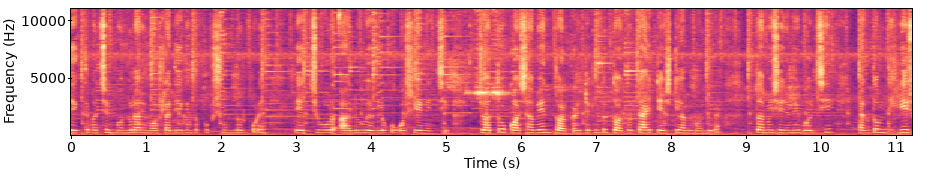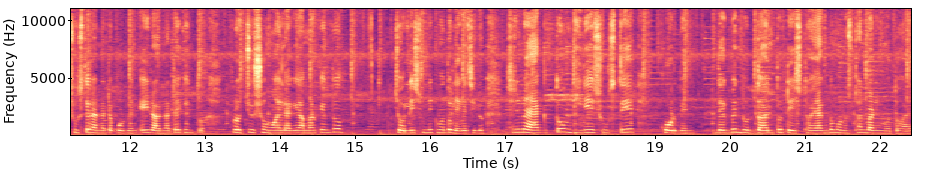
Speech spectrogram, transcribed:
দেখতে পাচ্ছেন বন্ধুরা, আমি মশলা দিয়ে কিন্তু খুব সুন্দর করে এঁচড়, আলু এগুলোকে কষিয়ে নিচ্ছি। যত কষাবেন তরকারিটা কিন্তু ততটাই টেস্টি হবে বন্ধুরা। তো আমি সেই জন্যই বলছি একদম ধীরে সুস্থে রান্নাটা করবেন। এই রান্নাটা কিন্তু প্রচুর সময় লাগে। আমার কিন্তু চল্লিশ মিনিট মতো লেগেছিলো। সেজন্য একদম ধীরে সুস্থে করবেন। দেখবেন দুর্দান্ত টেস্ট হয়। একদম অনুষ্ঠান বাড়ির মতো হয়।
